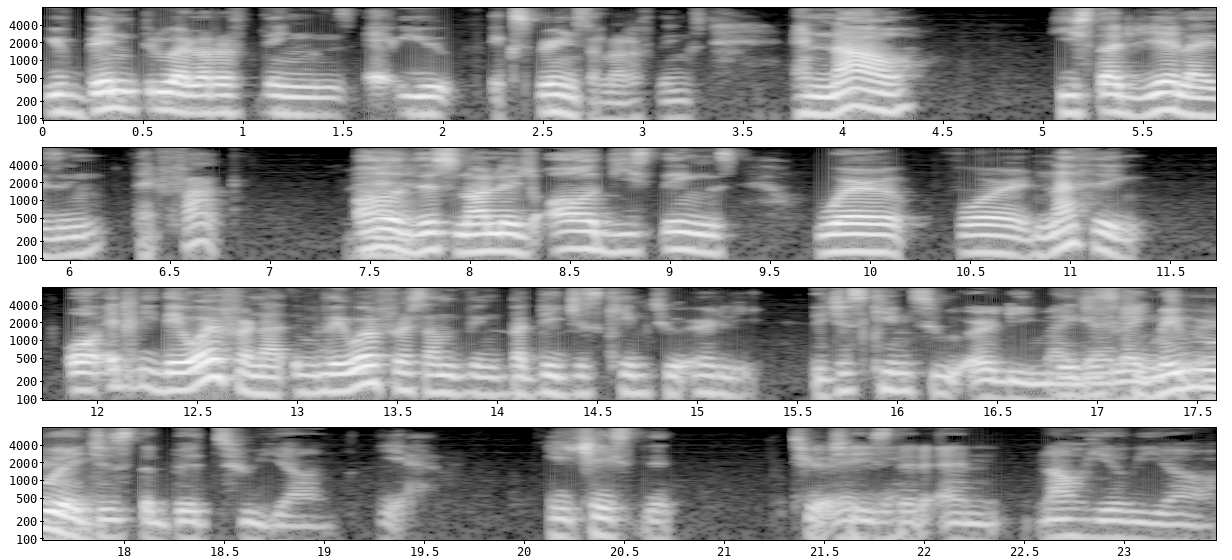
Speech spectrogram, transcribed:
you've been through a lot of things eh, you experienced a lot of things and now you start realizing that fuck all of this knowledge, all these things were for nothing, or at least they were for not, they were for something, but they just came too early. they just came too early, man. They guy. just Like maybe we were just a bit too young. Yeah, you chased it too chased it, and now here we are.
